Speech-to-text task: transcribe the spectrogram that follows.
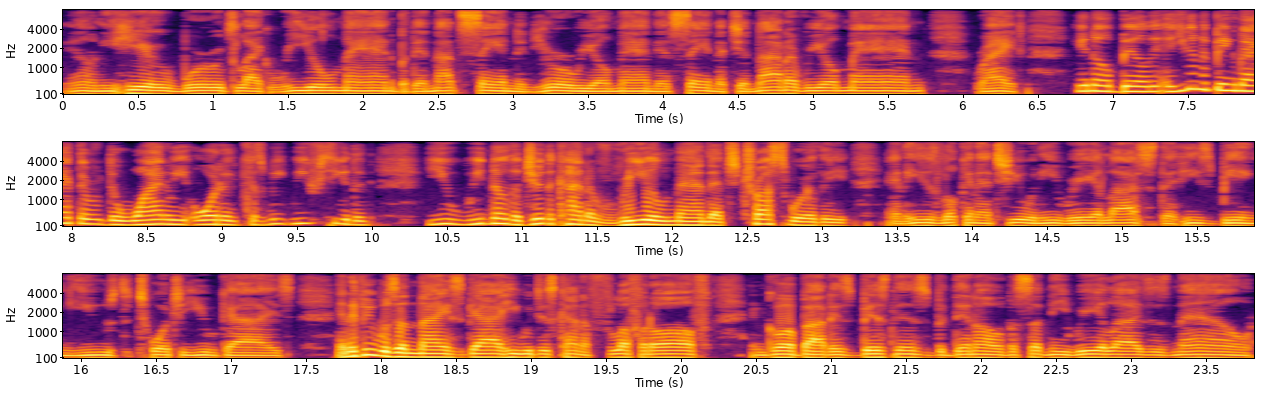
You know, and you hear words like real man, but they're not saying that you're a real man. They're saying that you're not a real man, right? You know, Bill, are you going to bring back the, the wine we ordered? Cause we, we see that you, we know that you're the kind of real man that's trustworthy. And he's looking at you and he realizes that he's being used to torture you guys. And if he was a nice guy, he would just kind of fluff it off and go about his business. But then all of a sudden he realizes now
